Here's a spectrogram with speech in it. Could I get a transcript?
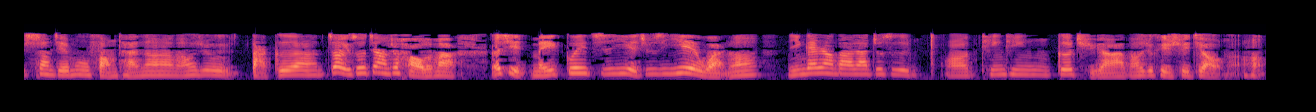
上节目访谈啊，然后就打歌啊，照理说这样就好了嘛。而且玫瑰之夜就是夜晚啊，你应该让大家就是啊听听歌曲啊，然后就可以睡觉嘛哈。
